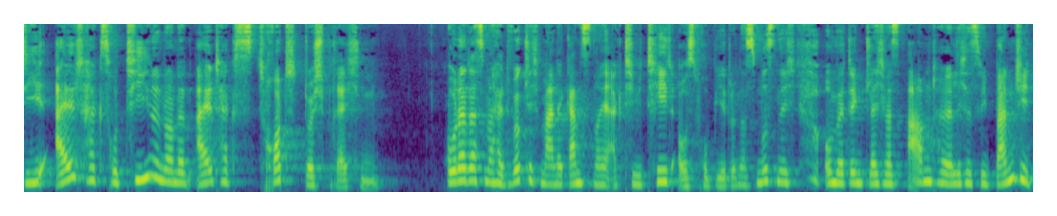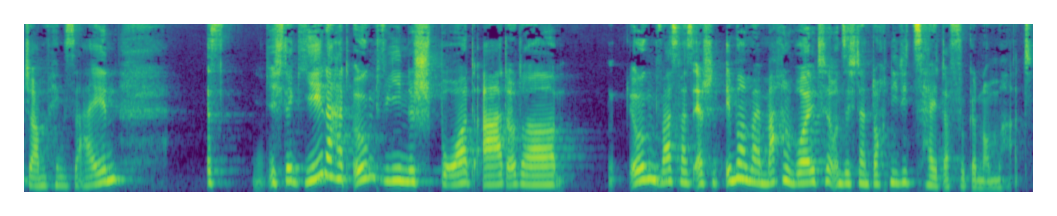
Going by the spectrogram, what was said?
die Alltagsroutinen und den Alltagstrott durchbrechen. Oder dass man halt wirklich mal eine ganz neue Aktivität ausprobiert. Und das muss nicht unbedingt gleich was Abenteuerliches wie Bungee Jumping sein. Es, ich denke, jeder hat irgendwie eine Sportart oder irgendwas, was er schon immer mal machen wollte und sich dann doch nie die Zeit dafür genommen hat.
